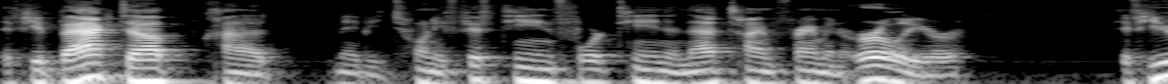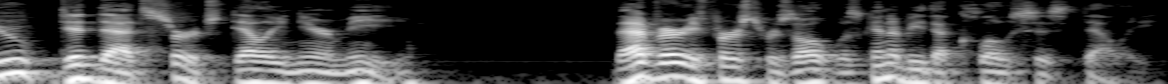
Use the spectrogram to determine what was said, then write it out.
If you backed up kind of maybe 2015, 14 in that time frame and earlier, if you did that search deli near me, that very first result was going to be the closest deli.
